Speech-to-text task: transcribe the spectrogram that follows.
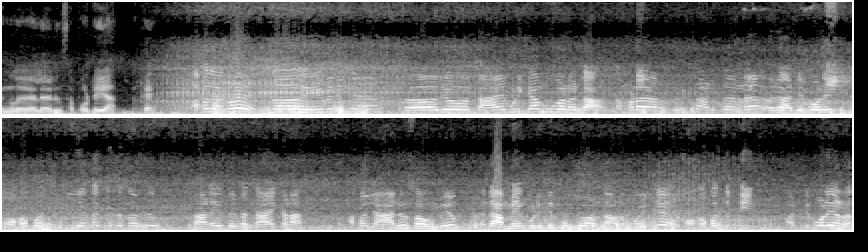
നിങ്ങൾ എല്ലാവരും സപ്പോർട്ട് ചെയ്യുക ഓക്കെ അപ്പോൾ ഞങ്ങൾ ഇന്ന് ഈവനിങ് ഒരു ചായ കുടിക്കാൻ പോവുകയാണ് കേട്ടോ. നമ്മുടെ വീട്ടിനടുത്ത് തന്നെ ഒരു അടിപൊളി മുഹബത്ത് ടീയൊക്കെ കിട്ടുന്ന ഒരു കടയുണ്ട് കേട്ടോ ചായക്കട. അപ്പോൾ ഞാനും സൗമ്യയും എന്റെ അമ്മയും കൂടിയിട്ട് പോകുകയാണ് അവിടെ പോയിട്ട് മുഖപ്പത്ത് ടീ അടിപൊളിയാണ്.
